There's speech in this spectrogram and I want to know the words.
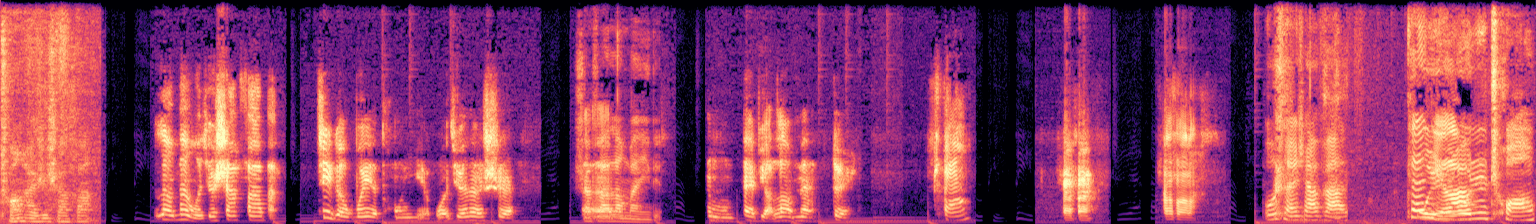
床还是沙发？浪漫，我觉得沙发吧。这个我也同意，我觉得是沙发浪漫一点。嗯，代表浪漫。对，床，沙发，沙发了。我选沙发。看你了，我是床。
